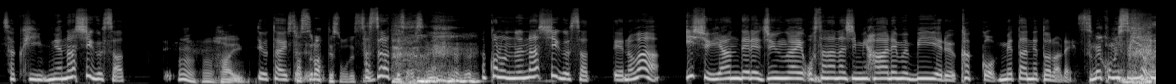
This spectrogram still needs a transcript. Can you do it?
作品、ねなし草っうんうんはい。ていうタイトル。さすらってそうですね。さすらってそうですね。このねなし草っていうのは、一種ヤンデレ純愛幼馴染ハーレム BL かっこメタネトラレ。詰め込みすぎじゃな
